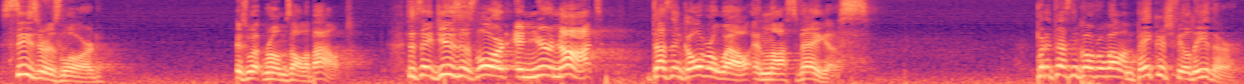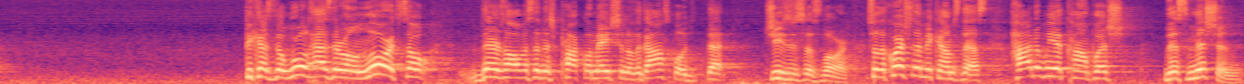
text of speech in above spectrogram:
Caesar is Lord is what Rome's all about. To say Jesus is Lord and you're not doesn't go over well in Las Vegas. But it doesn't go over well in Bakersfield either because the world has their own Lord, so there's all of a sudden this proclamation of the gospel that Jesus is Lord. So the question then becomes this how do we accomplish this mission?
